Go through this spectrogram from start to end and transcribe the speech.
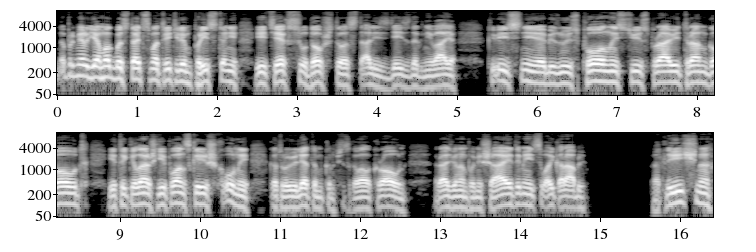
Например, я мог бы стать смотрителем пристани и тех судов, что остались здесь догнивая. К весне я обязуюсь полностью исправить рангоут и такелаж японской шхуны, которую летом конфисковал Кроун. Разве нам помешает иметь свой корабль? — Отлично.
